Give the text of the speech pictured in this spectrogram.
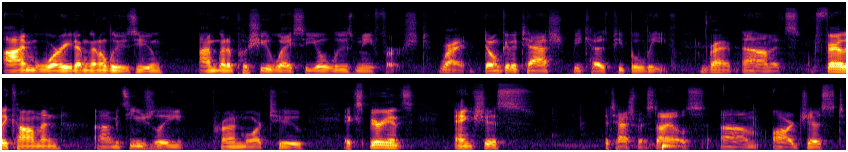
"I'm worried I'm gonna lose you. I'm gonna push you away, so you'll lose me first. Right. Don't get attached because people leave." Right. Um, it's fairly common. Um, it's usually prone more to experience anxious attachment styles. Um, are just,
